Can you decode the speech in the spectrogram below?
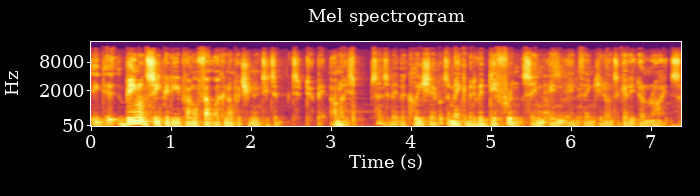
it- it- being on the CPD panel felt like an opportunity to, to bit. I know it sounds a bit of a cliche, but to make a bit of a difference in, in, in things. You know, to get it done right. So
